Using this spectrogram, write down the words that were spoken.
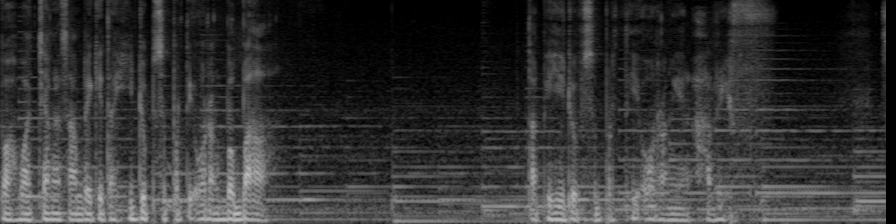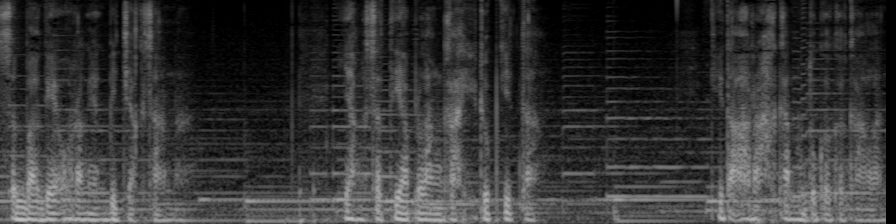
bahwa jangan sampai kita hidup seperti orang bebal tapi hidup seperti orang yang arif, sebagai orang yang bijaksana, yang setiap langkah hidup kita kita arahkan untuk kekekalan.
